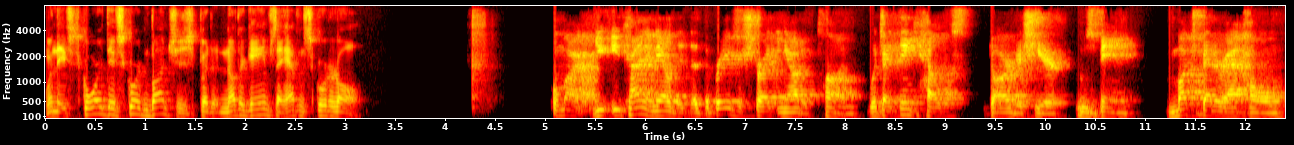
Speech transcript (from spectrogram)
When they've scored, they've scored in bunches, but in other games they haven't scored at all. Well, Mark, you, you kind of nailed it. The, the Braves are striking out a ton, which I think helps Darvish here, who's been much better at home.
